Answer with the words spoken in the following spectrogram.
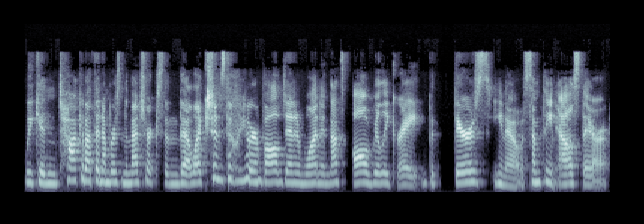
we can talk about the numbers and the metrics and the elections that we were involved in and won and that's all really great but there's you know something else there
